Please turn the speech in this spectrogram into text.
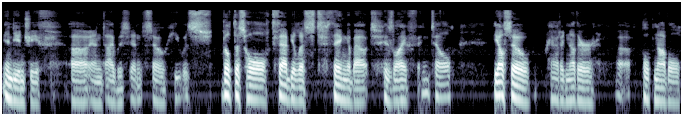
Indian chief. Uh, and I was, and so he was built this whole fabulous thing about his life until he also had another uh, pulp novel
